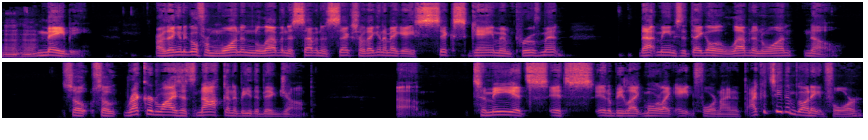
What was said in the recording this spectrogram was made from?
Mm-hmm. Maybe. Are they going to go from one and eleven to seven and six? Are they going to make a six game improvement? That means that they go eleven and one. No. So so record wise, it's not going to be the big jump. Um, to me, it's it's it'll be like more like eight four nine. And, four nine I could see them going eight and four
